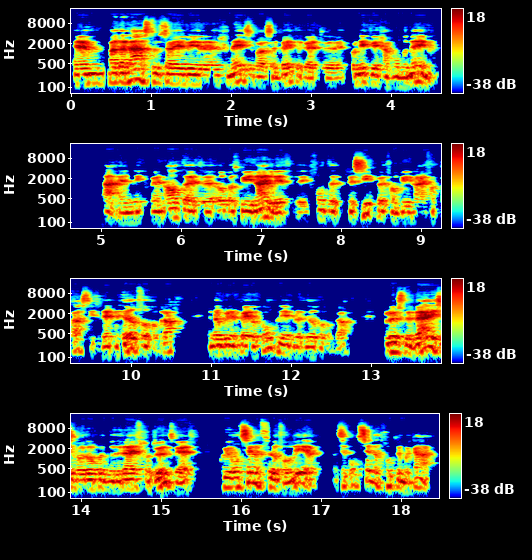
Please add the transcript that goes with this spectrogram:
Um, maar daarnaast, toen zij weer genezen was en beter werd, kon ik weer gaan ondernemen. Ja, en ik ben altijd, uh, ook als BNI-lid, ik vond het principe van BNI fantastisch. Het heeft heel veel gebracht. En ook binnen Pelo Company heeft het heel veel gebracht. Plus de wijze waarop het bedrijf gerund werd, kon je ontzettend veel van leren. Het zit ontzettend goed in elkaar.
